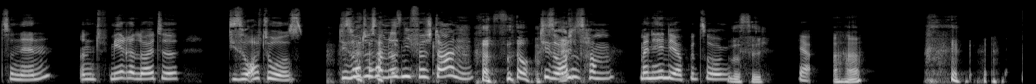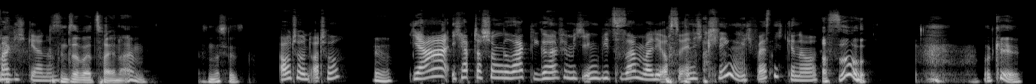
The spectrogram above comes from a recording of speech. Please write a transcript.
zu nennen und mehrere Leute, diese Ottos. Diese Ottos haben das nicht verstanden. Ach so. Diese Ottos haben mein Handy abgezogen. Lustig. Ja. Aha. Mag ich gerne. Das sind aber zwei in einem. Was ist denn das jetzt? Auto und Otto? Ja. Ja, ich habe doch schon gesagt, die gehören für mich irgendwie zusammen, weil die auch so ähnlich klingen. Ich weiß nicht genau. Ach so. Okay.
